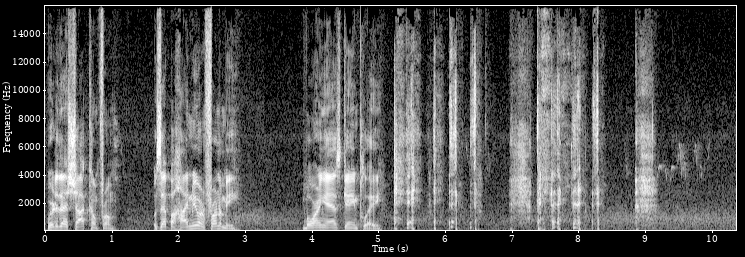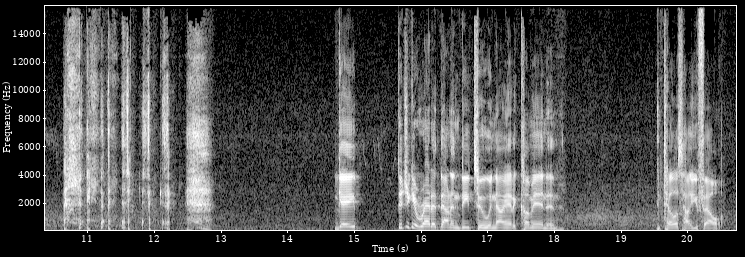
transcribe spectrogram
Where did that shot come from? Was that behind me or in front of me? Boring ass gameplay. Gabe, did you get ratted down in D2 and now you had to come in and and tell us how you felt?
